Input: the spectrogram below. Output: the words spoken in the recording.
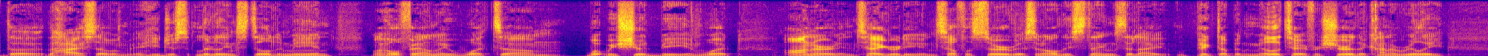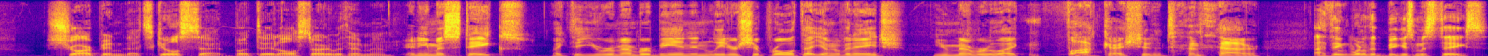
the the highest of him, and he just literally instilled in me and my whole family what um, what we should be and what honor and integrity and selfless service and all these things that I picked up in the military for sure. That kind of really sharpened that skill set. But it all started with him, man. Any mistakes like that you remember being in leadership role at that young of an age? You remember like, fuck, I should have done that. I think one of the biggest mistakes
